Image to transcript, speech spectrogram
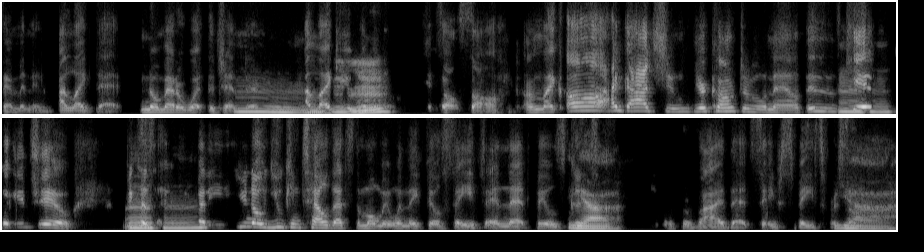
feminine. I like that, no matter what the gender. Mm. I like mm-hmm. it's all soft. I'm like, oh, I got you. You're comfortable now. This is mm-hmm. kid. Look at you. Because mm-hmm. everybody, you know, you can tell that's the moment when they feel safe, and that feels good. Yeah. To provide that safe space for yeah.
